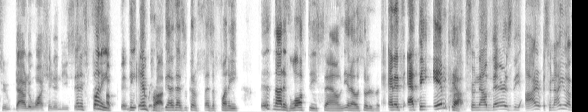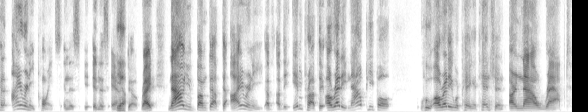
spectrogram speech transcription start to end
to down to Washington D.C. And it's funny the Cambridge. improv. You know, it has kind of has a funny it's not as lofty sound, you know, sort of. And it's at the improv. Yeah. So now there's the so now you have an irony points in this in this anecdote, yeah. right? Now you bumped up the irony of, of the improv thing already. Now people who already were paying attention are now wrapped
